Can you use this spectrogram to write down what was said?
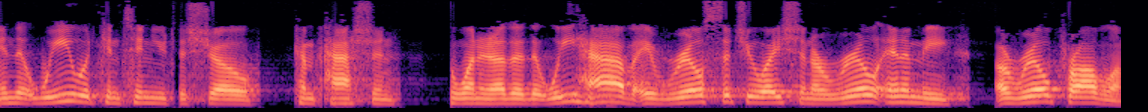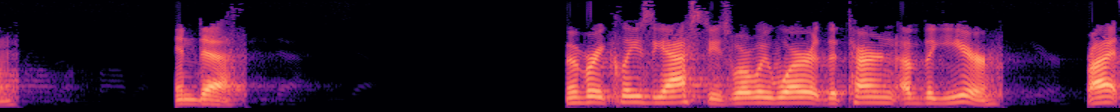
And that we would continue to show compassion to one another, that we have a real situation, a real enemy, a real problem in death. Remember Ecclesiastes, where we were at the turn of the year, right?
